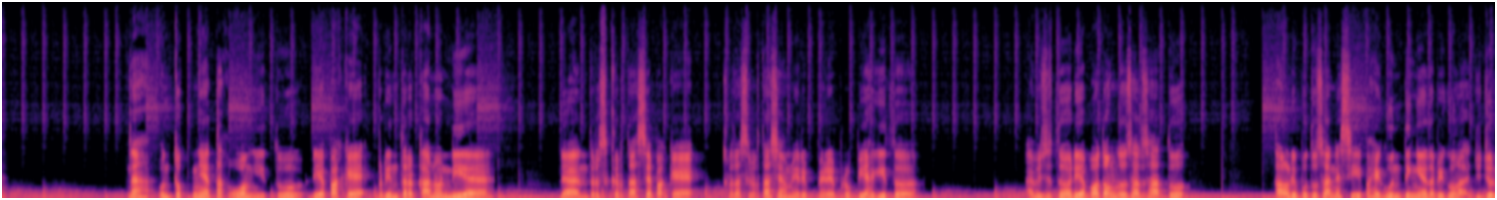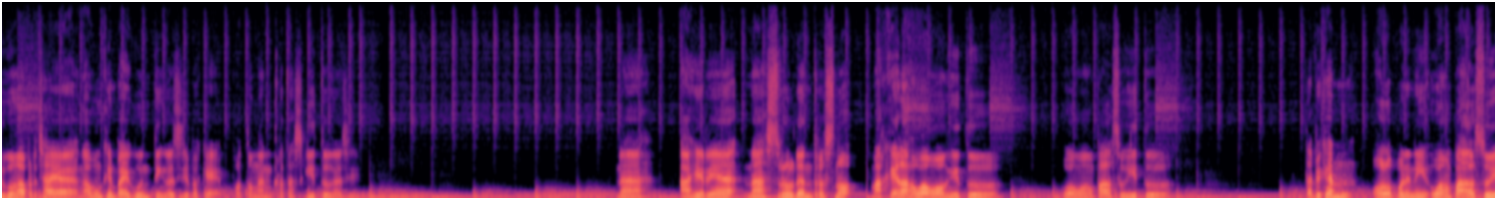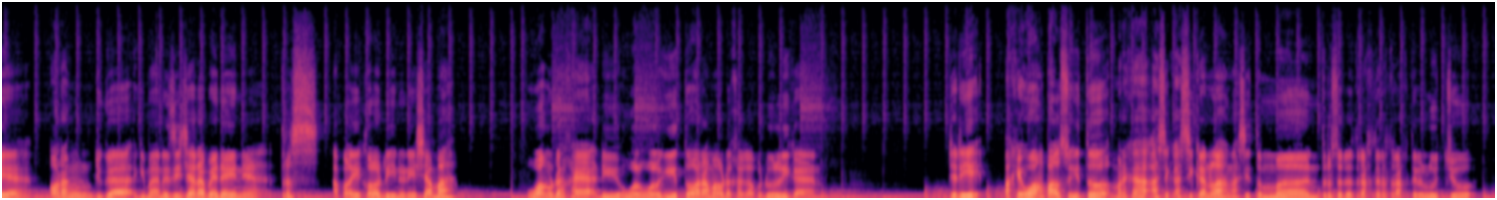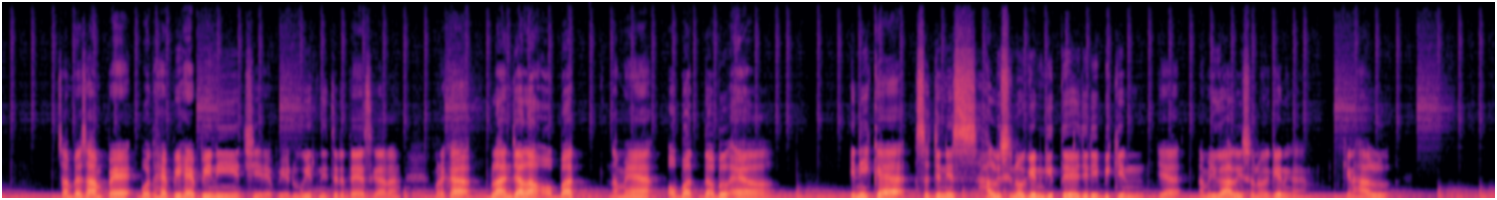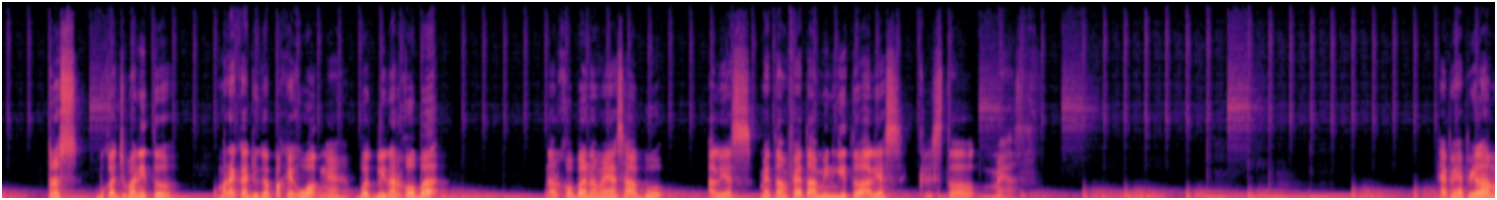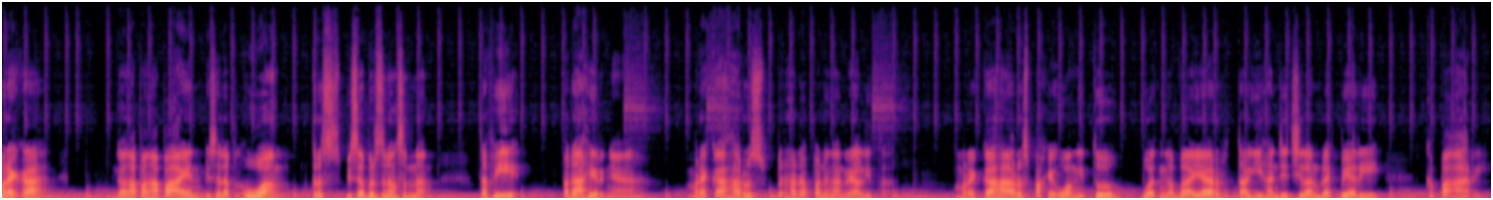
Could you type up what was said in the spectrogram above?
Nah untuk nyetak uang itu dia pakai printer Canon dia dan terus kertasnya pakai kertas-kertas yang mirip-mirip rupiah gitu. Habis itu dia potong tuh satu-satu. Kalau di putusannya sih pakai gunting ya, tapi gue nggak jujur gue nggak percaya, nggak mungkin pakai gunting, gak sih dia pakai potongan kertas gitu nggak sih? Nah, akhirnya Nasrul dan Tresno makailah uang-uang itu. Uang-uang palsu itu. Tapi kan walaupun ini uang palsu ya, orang juga gimana sih cara bedainnya? Terus apalagi kalau di Indonesia mah uang udah kayak di wall-wall gitu, orang mah udah kagak peduli kan. Jadi pakai uang palsu itu mereka asik-asikan lah ngasih temen, terus ada traktir-traktir lucu. Sampai-sampai buat happy-happy nih, cie punya duit nih ceritanya sekarang. Mereka belanja lah obat namanya obat double L. Ini kayak sejenis halusinogen gitu ya, jadi bikin ya namanya juga halusinogen kan, bikin halu. Terus bukan cuma itu, mereka juga pakai uangnya buat beli narkoba. narkoba namanya sabu alias metamfetamin gitu alias crystal meth. Happy-happy lah mereka. Nggak ngapa-ngapain bisa dapat uang, terus bisa bersenang-senang. Tapi pada akhirnya mereka harus berhadapan dengan realita. Mereka harus pakai uang itu buat ngebayar tagihan cicilan BlackBerry ke Pak Ari.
